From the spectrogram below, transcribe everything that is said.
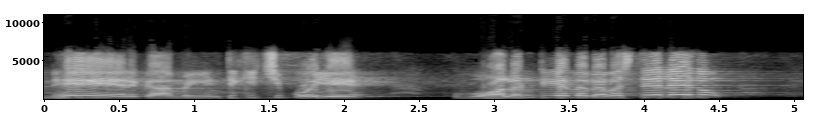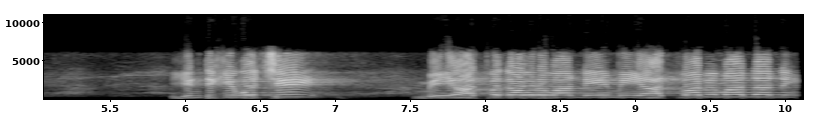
నేరుగా మీ ఇంటికి ఇచ్చిపోయే వాలంటీర్ల వ్యవస్థే లేదు. ఇంటికి వచ్చి మీ ఆత్మగౌరవాన్ని మీ ఆత్మాభిమానాన్ని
